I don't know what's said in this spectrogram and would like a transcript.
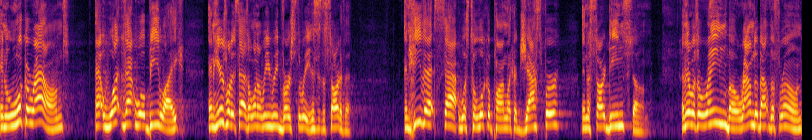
and look around at what that will be like and here's what it says. I want to reread verse three. This is the start of it. And he that sat was to look upon like a jasper and a sardine stone. And there was a rainbow round about the throne,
